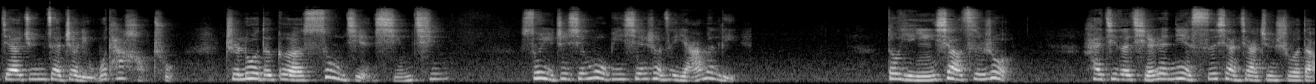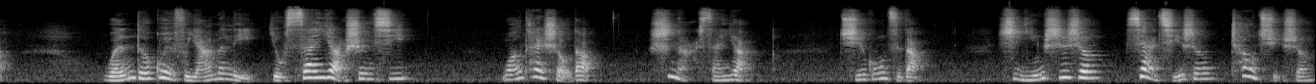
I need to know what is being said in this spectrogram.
家君在这里无他好处，只落得个送检行亲，所以这些募兵先生在衙门里都也淫笑自若。还记得前任聂司向家君说道：“闻得贵府衙门里有三样生息。”王太守道：“是哪三样？”瞿公子道：“是吟诗声、下棋声、唱曲声。”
